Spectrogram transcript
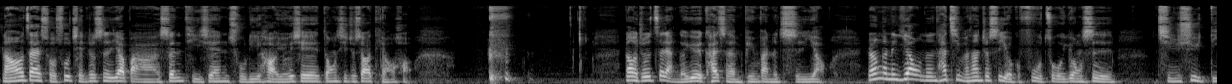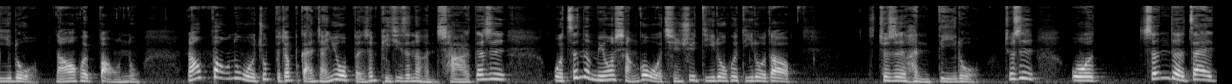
然后在手术前，就是要把身体先处理好，有一些东西就是要调好。然后我就这两个月开始很频繁的吃药，然后那个药呢，它基本上就是有个副作用是。情绪低落，然后会暴怒，然后暴怒我就比较不敢讲，因为我本身脾气真的很差。但是我真的没有想过，我情绪低落会低落到就是很低落，就是我真的在，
